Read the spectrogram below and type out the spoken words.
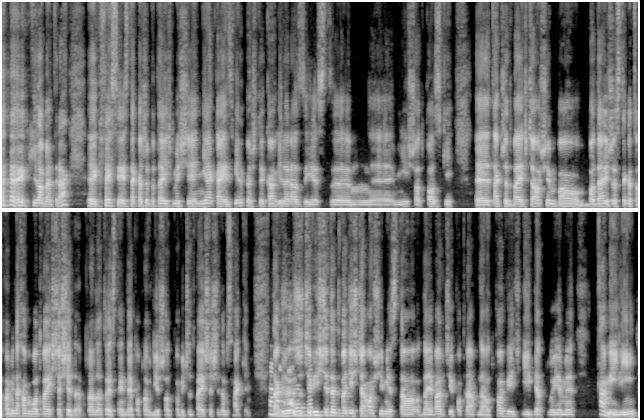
kilometrach. E, kwestia jest taka, że pytaliśmy się nie jaka jest wielkość, tylko ile razy jest e, mniejsza od Polski. Także 28, bo bodajże z tego co pamiętam, chyba było 27, prawda? To jest najpoprawniejsza odpowiedź, czy 27 z hakiem. Tak, Także rzeczywiście te 28 jest to najbardziej poprawna odpowiedź i gratulujemy Kamili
